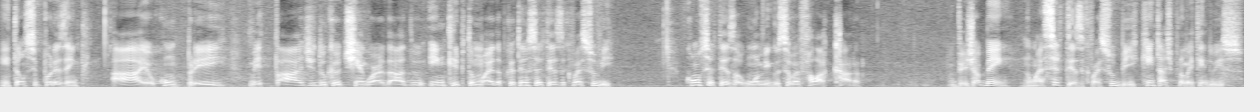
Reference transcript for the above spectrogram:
Então, se por exemplo, ah, eu comprei metade do que eu tinha guardado em criptomoeda porque eu tenho certeza que vai subir. Com certeza, algum amigo você vai falar, cara, veja bem, não é certeza que vai subir. Quem está te prometendo isso?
